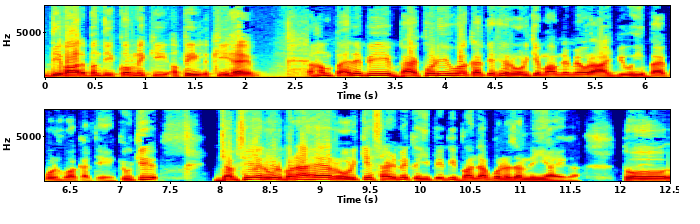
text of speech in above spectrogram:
دیوار بندی کرنے کی اپیل کی ہے۔ ہم پہلے بھی بیکورڈ ہی ہوا کرتے تھے روڈ کے معاملے میں اور آج بھی وہی بیکورڈ ہوا کرتے ہیں۔ کیونکہ جب سے یہ روڈ بنا ہے، روڈ کے سائڈ میں کہیں پہ بھی بند آپ کو نظر نہیں آئے گا۔ تو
